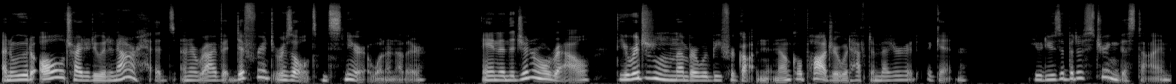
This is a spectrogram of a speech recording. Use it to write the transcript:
And we would all try to do it in our heads and arrive at different results and sneer at one another. And in the general row, the original number would be forgotten and Uncle Podger would have to measure it again. He would use a bit of string this time,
